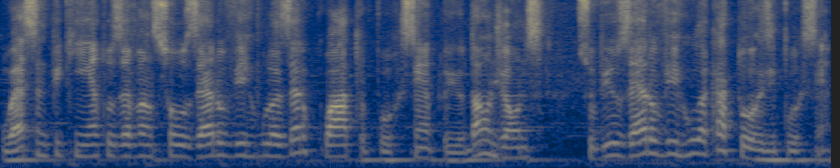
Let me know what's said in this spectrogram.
o S&P 500 avançou 0,04% e o Dow Jones subiu 0,14%.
